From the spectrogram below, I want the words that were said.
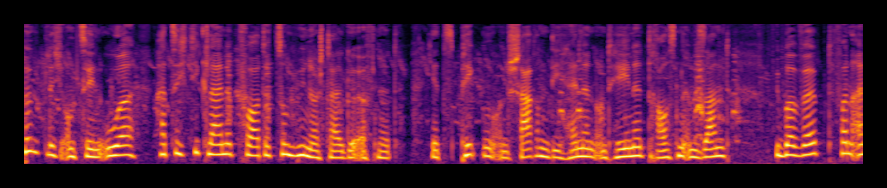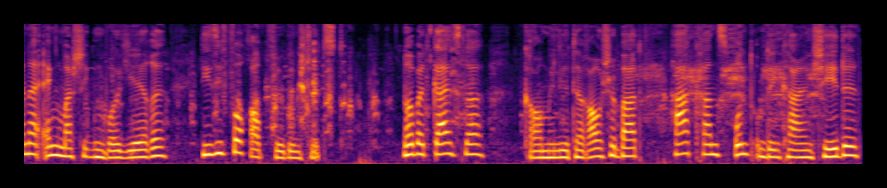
Pünktlich um 10 Uhr hat sich die kleine Pforte zum Hühnerstall geöffnet. Jetzt picken und scharren die Hennen und Hähne draußen im Sand, überwölbt von einer engmaschigen Voliere, die sie vor Raubvögeln schützt. Norbert Geißler, graumelierter Rauschebart, Haarkranz rund um den kahlen Schädel,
